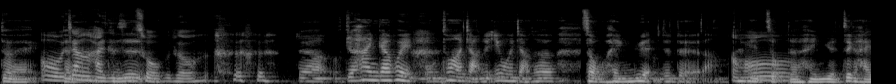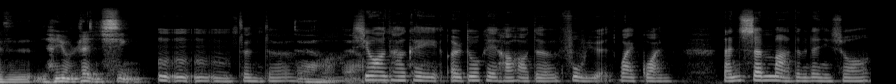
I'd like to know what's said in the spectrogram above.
对哦，这样孩子不错不错。对啊，我觉得他应该会。我们通常讲就英文讲说走很远就对了，他可以走得很远。这个孩子很有韧性。嗯嗯嗯嗯，真的。对啊，对啊。希望他可以耳朵可以好好的复原外观。男生嘛，对不对？你说。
